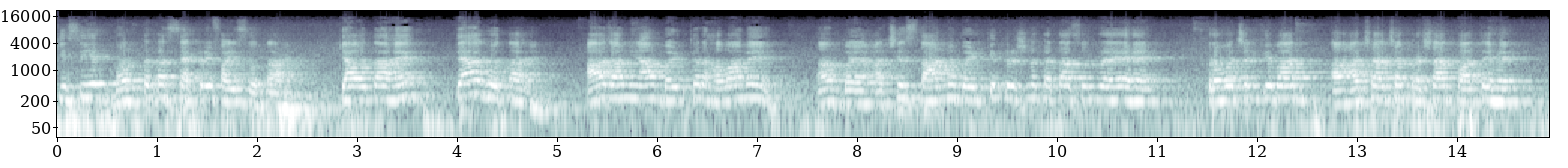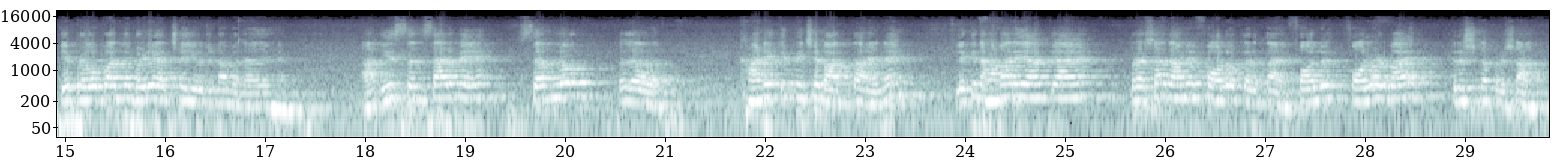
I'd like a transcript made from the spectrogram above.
किसी एक भक्त का सेक्रीफाइस होता है। क्या होता है? त्याग होता है। आज हम यहाँ बैठकर हवा में अच्छे स्थान में बैठ के कृष्ण कथा सुन रहे हैं। प्रवचन के बाद अच्छा अच्छा प्रसाद पाते हैं। ये प्रभुपाद ने बड़ी अच्छा योजना बनाए हैं। इस संसार में सब लोग खाने के पीछे भागता है, नहीं? लेकिन हमारे यहाँ क्या है? प्रसाद हमें फॉलो करता है। Follow followed by Krishna Prasad.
